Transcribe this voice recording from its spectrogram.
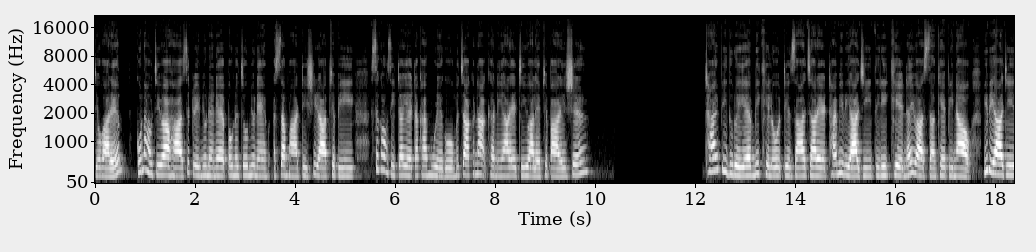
ပြောပါတယ်။ ကိုနောင်ကျေးရွာဟာစစ်တွေမြို့နယ်နဲ့ပုံနှကျိုးမြို့နယ်အဆက်မှာတည်ရှိတာဖြစ်ပြီးစစ်ကောင်စီတပ်ရဲ့တိုက်ခိုက်မှုတွေကိုမကြာခဏခံနေရတဲ့ကျေးရွာလည်းဖြစ်ပါတယ်ရှင်။ထိုင်းပြည်သူတွေရဲ့မိခင်လို့တင်စားကြတဲ့ထိုင်းမိဖုရားကြီးတိရိခေနဲ့ရွာဆန်ခဲ့ပြီးနောက်မိဖုရားကြီး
